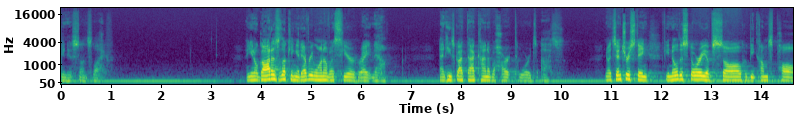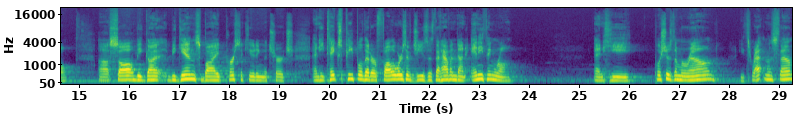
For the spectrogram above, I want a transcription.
in his son's life. And you know, God is looking at every one of us here right now, and He's got that kind of a heart towards us. You know, it's interesting, if you know the story of Saul who becomes Paul, uh, Saul begins by persecuting the church, and he takes people that are followers of Jesus that haven't done anything wrong, and he pushes them around, he threatens them,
